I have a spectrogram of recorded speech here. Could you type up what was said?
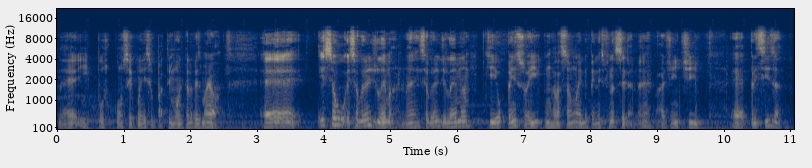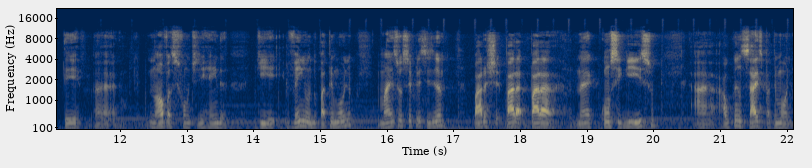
né, e, por consequência, o patrimônio cada vez maior. É, esse, é o, esse é o grande dilema, né? Esse é o grande dilema que eu penso aí com relação à independência financeira, né? A gente é, precisa ter uh, novas fontes de renda que venham do patrimônio, mas você precisa, para, para, para né, conseguir isso, uh, alcançar esse patrimônio,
